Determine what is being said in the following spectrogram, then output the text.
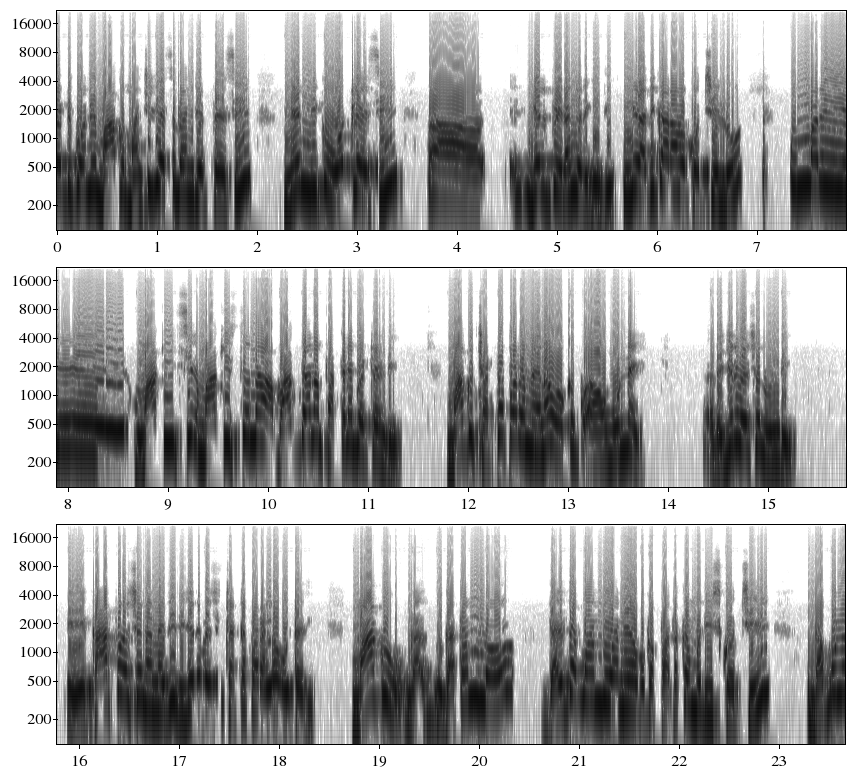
పెట్టుకొని మాకు మంచి చేస్తుందని చెప్పేసి మేము మీకు ఓట్లేసి గెలిపించడం జరిగింది. మీరు అధికారంలోకి వచ్చిళ్ళు మరి మాకు ఇచ్చి మాకు ఇస్తున్న వాగ్దానం పక్కన పెట్టండి. మాకు చట్టపరమైన ఒక ఉన్నాయి. రిజర్వేషన్ ఉంది. ఈ కార్పొరేషన్ అనేది రిజర్వేషన్ చట్టపరంగా ఉంటుంది. మాకు గ- గతంలో దళిత బంధు అనే ఒక పథకం తీసుకొచ్చి డబ్బులు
